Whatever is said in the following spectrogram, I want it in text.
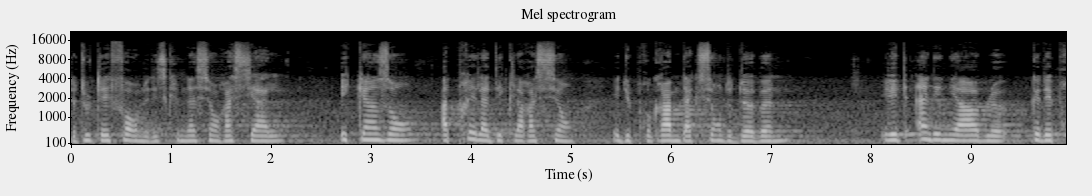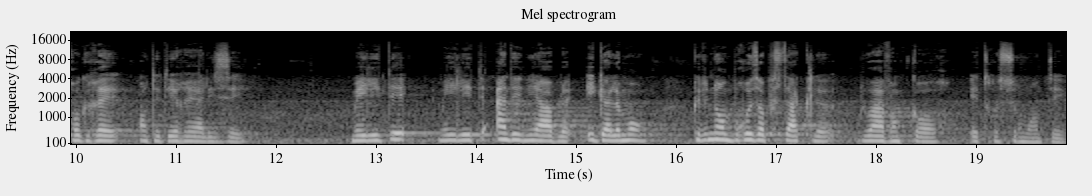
de toutes les formes de discrimination raciale et 15 ans après la déclaration et du programme d'action de Durban, il est indéniable que des progrès ont été réalisés. Mais il, est indéniable également que de nombreux obstacles doivent encore être surmontés.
